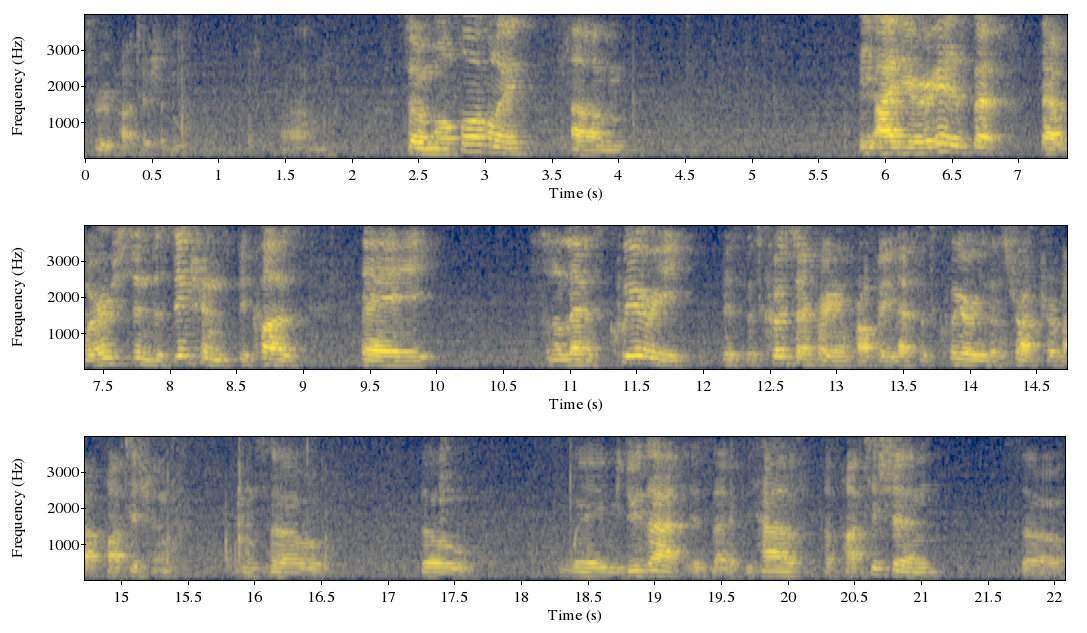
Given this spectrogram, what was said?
through partitions. Um, so more formally, um, the idea is that, that we're interested in distinctions because they sort of let us query, this, this co-separating property lets us query the structure of our partition. And so the way we do that is that if we have a partition, so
